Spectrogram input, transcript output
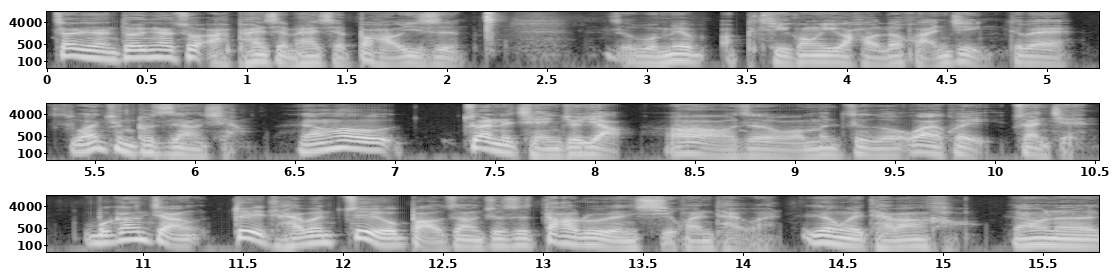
这里人都应该说啊，拍谁拍谁，不好意思，我没有提供一个好的环境，对不对？完全不是这样想。然后赚了钱就要哦，这我们这个外汇赚钱。我刚讲对台湾最有保障就是大陆人喜欢台湾，认为台湾好。然后呢，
